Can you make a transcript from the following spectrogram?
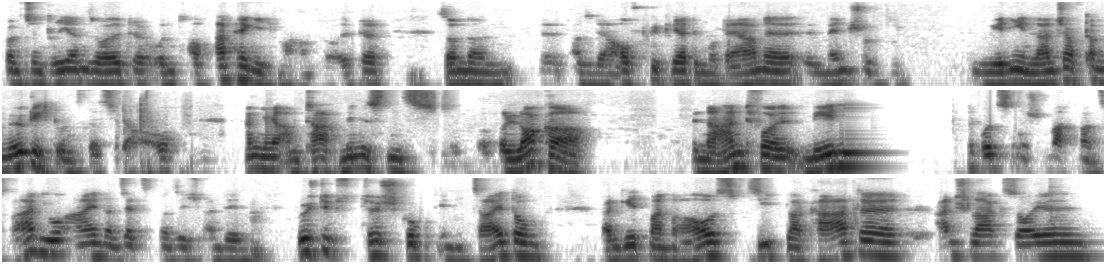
konzentrieren sollte und auch abhängig machen sollte, sondern äh, also der aufgeklärte, moderne Mensch und die Medienlandschaft ermöglicht uns das ja auch, kann ja am Tag mindestens locker eine Handvoll Medien putzen, macht man das Radio ein, dann setzt man sich an den Frühstückstisch, guckt in die Zeitung, dann geht man raus, sieht Plakate, Anschlagsäulen.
